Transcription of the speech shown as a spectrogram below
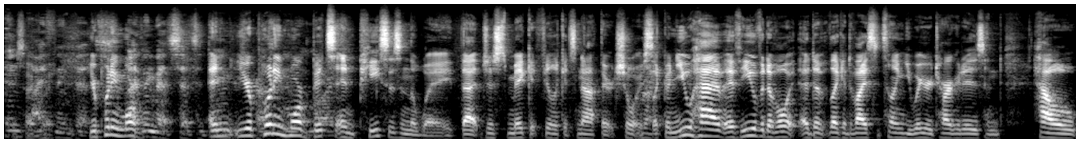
And exactly. I think that You're putting more- I think that sets and you're putting more bits and pieces in the way that just make it feel like it's not their choice. Right. Like when you have, if you have a, devo- a de- like a device that's telling you where your target is and how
